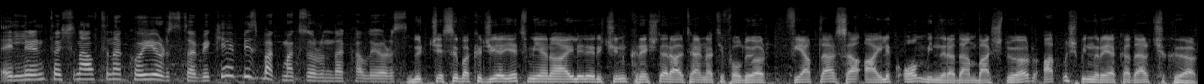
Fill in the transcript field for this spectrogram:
Ellerini taşın altına koyuyoruz tabii ki. Biz bakmak zorunda kalıyoruz. Bütçesi bakıcıya yetmeyen aileler için kreşler alternatif oluyor. Fiyatlarsa aylık 10 bin liradan başlıyor 60 bin liraya kadar çıkıyor.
